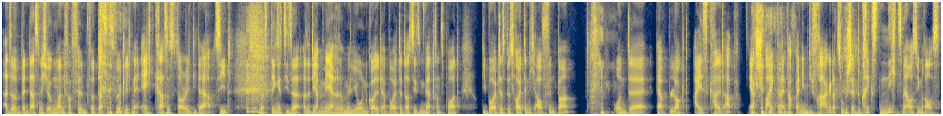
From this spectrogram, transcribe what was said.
also, wenn das nicht irgendwann verfilmt wird, das ist wirklich eine echt krasse Story, die der abzieht. Und das Ding ist, dieser, also die haben mehrere Millionen Gold erbeutet aus diesem Werttransport. Die Beute ist bis heute nicht auffindbar. Und äh, er blockt eiskalt ab. Er schweigt einfach. Wenn ihm die Frage dazu gestellt, du kriegst nichts mehr aus ihm raus.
